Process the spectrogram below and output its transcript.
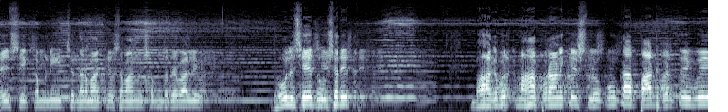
ऐसे कमनी चंद्रमा के समान समुद्र वाले, धूल से दूषरित, भागवत महापुराण के श्लोकों का पाठ करते हुए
